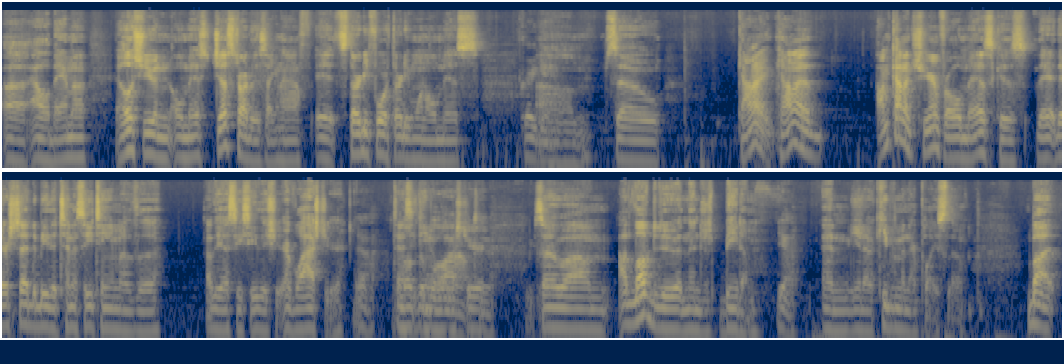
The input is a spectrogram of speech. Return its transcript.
uh, Alabama, LSU and Ole Miss just started the second half. It's 34-31 Ole Miss. Great game. Um, so kind of kind of I'm kind of cheering for Ole Miss because they're they're said to be the Tennessee team of the of the SEC this year of last year. yeah. Tennessee team of last year. too. So um, I'd love to do it and then just beat them. Yeah. and you know keep them in their place though. But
